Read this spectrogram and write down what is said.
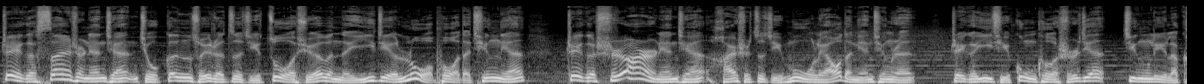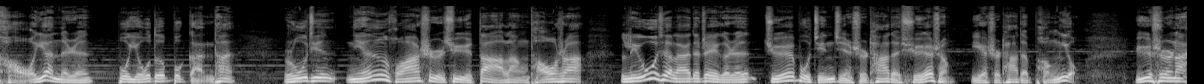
这个三十年前就跟随着自己做学问的一介落魄的青年，这个十二年前还是自己幕僚的年轻人，这个一起共克时艰、经历了考验的人，不由得不感叹：如今年华逝去，大浪淘沙。留下来的这个人绝不仅仅是他的学生，也是他的朋友。于是呢，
